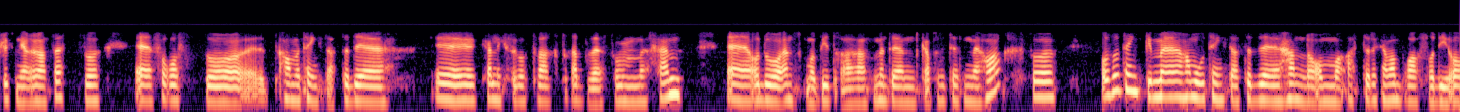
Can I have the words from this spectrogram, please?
flyktninger uansett. Så eh, For oss så har vi tenkt at det eh, kan like så godt være 30 som 5. Og Da ønsker vi å bidra med den kapasiteten vi har. Og så tenker vi, har vi tenkt at det handler om at det kan være bra for de å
